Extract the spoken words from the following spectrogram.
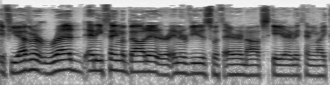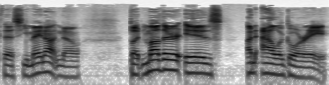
if you haven't read anything about it or interviews with Aronofsky or anything like this, you may not know but Mother is an allegory.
